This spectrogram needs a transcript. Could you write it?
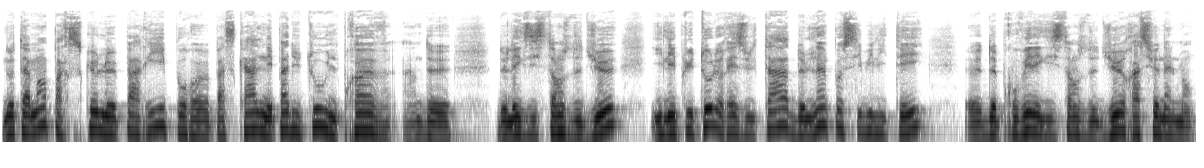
notamment parce que le pari pour euh, Pascal n'est pas du tout une preuve hein, de, de l'existence de Dieu, il est plutôt le résultat de l'impossibilité de prouver l'existence de Dieu rationnellement.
